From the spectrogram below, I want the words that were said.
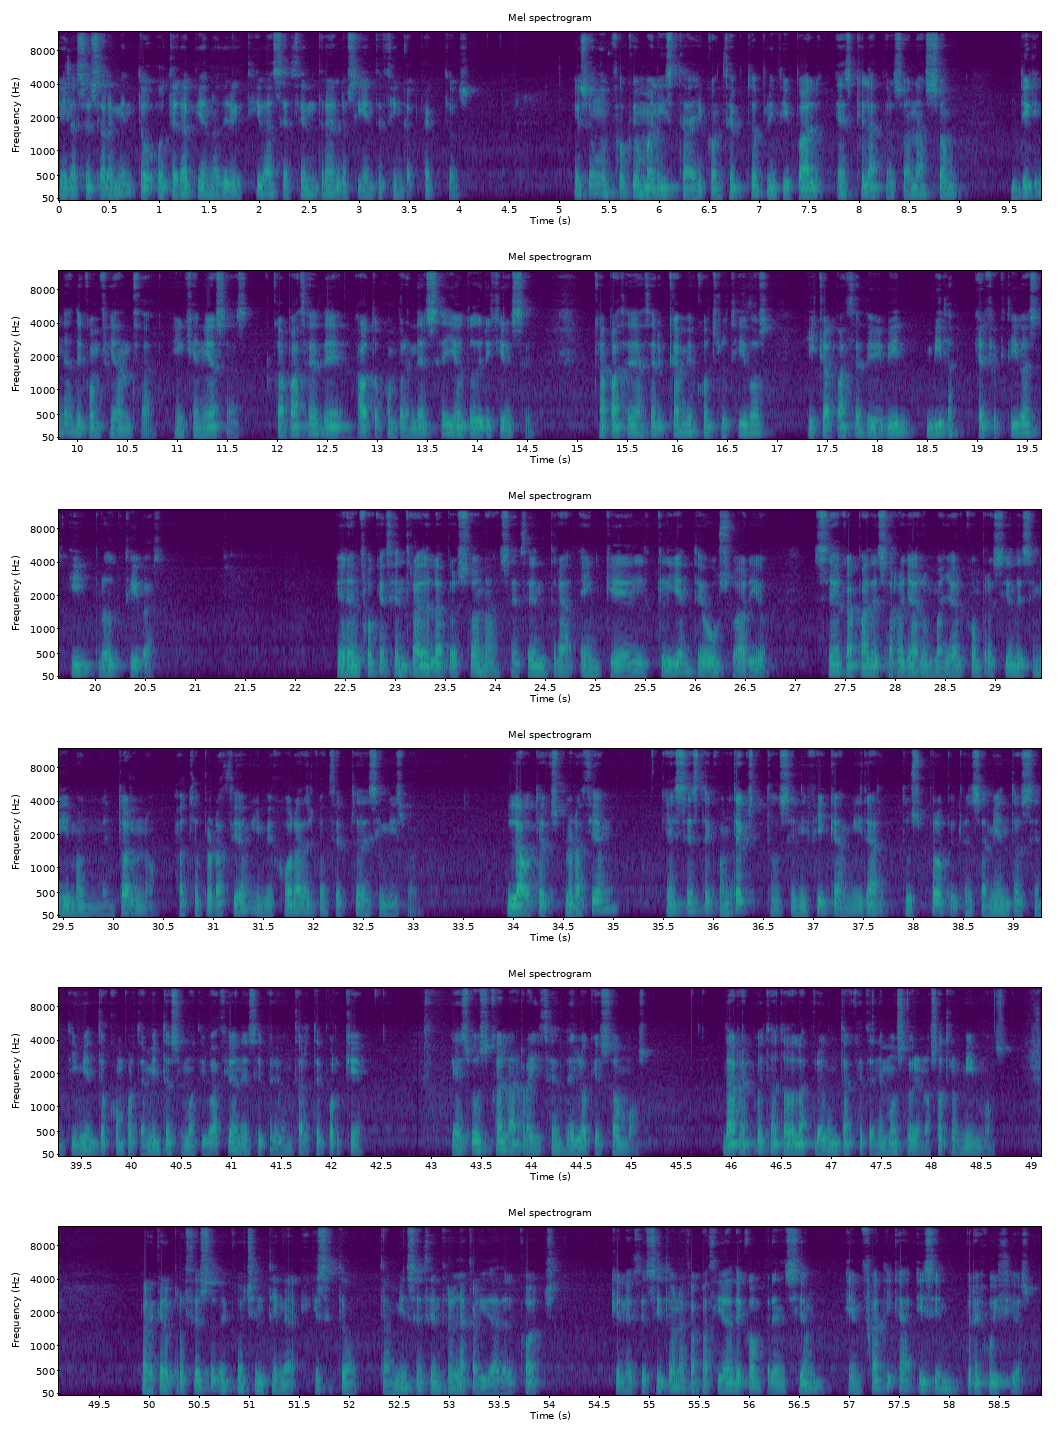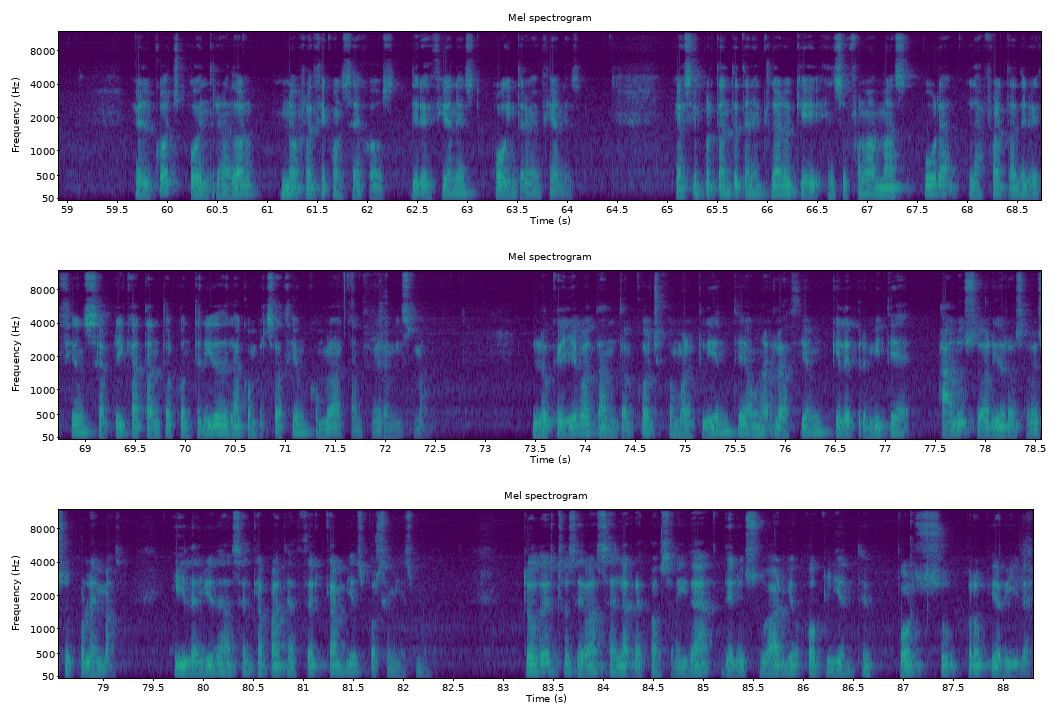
El asesoramiento o terapia no directiva se centra en los siguientes cinco aspectos. Es un enfoque humanista y el concepto principal es que las personas son dignas de confianza, ingeniosas, capaces de autocomprenderse y autodirigirse, capaces de hacer cambios constructivos y capaces de vivir vidas efectivas y productivas. El enfoque centrado en la persona se centra en que el cliente o usuario sea capaz de desarrollar una mayor comprensión de sí mismo en un entorno, autoexploración y mejora del concepto de sí mismo. La autoexploración es este contexto, significa mirar tus propios pensamientos, sentimientos, comportamientos y motivaciones y preguntarte por qué. Es buscar las raíces de lo que somos, dar respuesta a todas las preguntas que tenemos sobre nosotros mismos. Para que el proceso de coaching tenga éxito, también se centra en la calidad del coach, que necesita una capacidad de comprensión enfática y sin prejuicios. El coach o entrenador no ofrece consejos, direcciones o intervenciones. Es importante tener claro que, en su forma más pura, la falta de dirección se aplica tanto al contenido de la conversación como al alcance de la misma, lo que lleva tanto al coach como al cliente a una relación que le permite al usuario resolver sus problemas y le ayuda a ser capaz de hacer cambios por sí mismo. Todo esto se basa en la responsabilidad del usuario o cliente por su propia vida.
